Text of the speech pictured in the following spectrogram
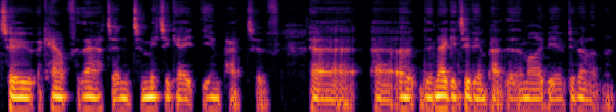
to account for that and to mitigate the impact of uh, uh, the negative impact that there might be of development.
